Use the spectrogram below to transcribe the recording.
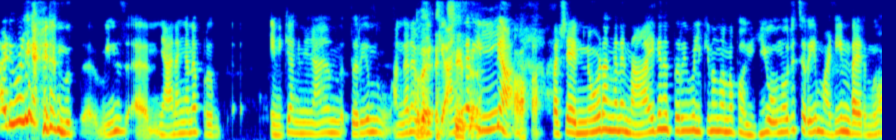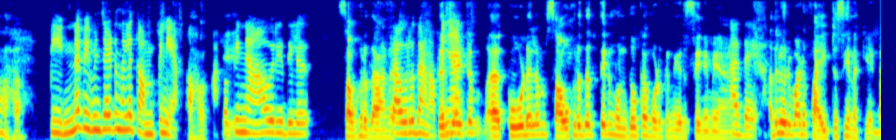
അടിപൊളിയായിരുന്നു. മീൻസ് ഞാൻ അങ്ങനെ എനിക്ക് അങ്ങനെ ഞാൻ തെറിയൊന്നും അങ്ങനെ വിളിക്ക അങ്ങനെ ഇല്ല. പക്ഷെ എന്നോട് അങ്ങനെ നായകനെ തെറി വിളിക്കണം എന്ന് പറഞ്ഞപ്പോ അയ്യോ എന്നൊരു ചെറിയ മടി ഉണ്ടായിരുന്നു പിന്നെ ബിബിൻ ചേട്ടൻ നല്ല കമ്പനിയാ. അപ്പൊ പിന്നെ ആ ഒരു ഇതിൽ ഞാൻ തീർച്ചയായിട്ടും കൂടുതലും സൗഹൃദത്തിന് മുൻതൂക്കം കൊടുക്കുന്ന ഒരു സിനിമയാണ്. അതിൽ ഒരുപാട് ഫൈറ്റ് സീൻ ഒക്കെ ഉണ്ട്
